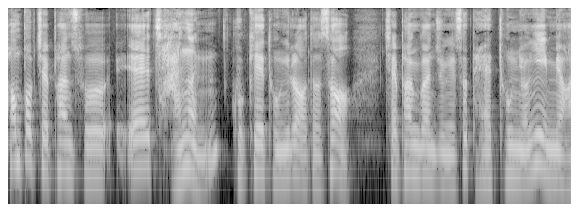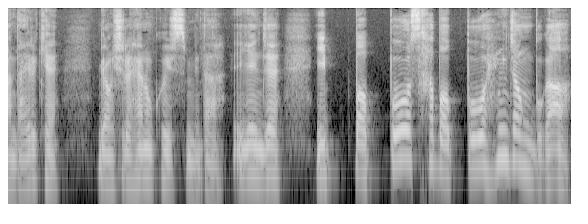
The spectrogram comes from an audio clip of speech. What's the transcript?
헌법재판소의 장은 국회의 동의를 얻어서 재판관 중에서 대통령이 임명한다 이렇게 명시를 해놓고 있습니다. 이게 이제 입법부, 사법부, 행정부가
